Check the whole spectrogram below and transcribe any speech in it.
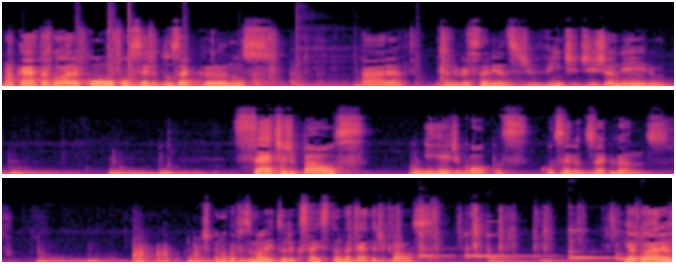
Uma carta agora com o Conselho dos Arcanos para os aniversariantes de 20 de janeiro. 7 de paus e Rei de Copas. Conselho dos Arcanos. Acho que eu nunca fiz uma leitura que saísse tanta carta de paus. E agora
